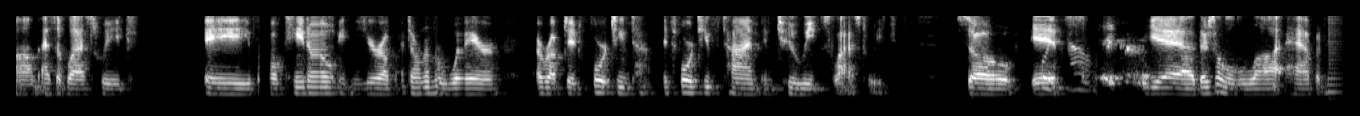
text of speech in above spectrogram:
um, as of last week, a volcano in Europe. I don't remember where erupted 14 times. Its 14th time in two weeks last week. So it's, yeah, there's a lot happening.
